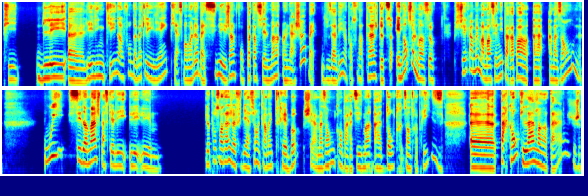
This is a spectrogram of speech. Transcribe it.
puis les, euh, les linker, dans le fond, de mettre les liens. Puis à ce moment-là, ben, si les gens font potentiellement un achat, ben, vous avez un pourcentage de ça. Et non seulement ça. Puis je quand même à mentionner par rapport à Amazon. Oui, c'est dommage parce que les, les, le pourcentage d'affiliation est quand même très bas chez Amazon comparativement à d'autres entreprises. Euh, par contre, l'avantage,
